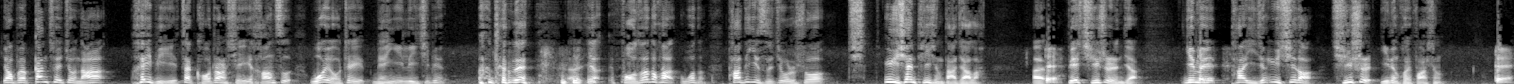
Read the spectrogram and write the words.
要不要干脆就拿黑笔在口罩上写一行字：“我有这免疫力疾病”，对不对？要否则的话，我怎他的意思就是说预先提醒大家了，呃，别歧视人家，因为他已经预期到歧视一定会发生。对。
